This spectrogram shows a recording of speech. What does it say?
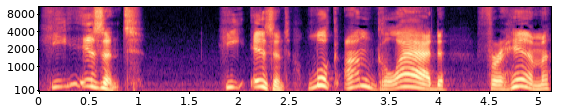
He isn't. He isn't. Look, I'm glad for him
